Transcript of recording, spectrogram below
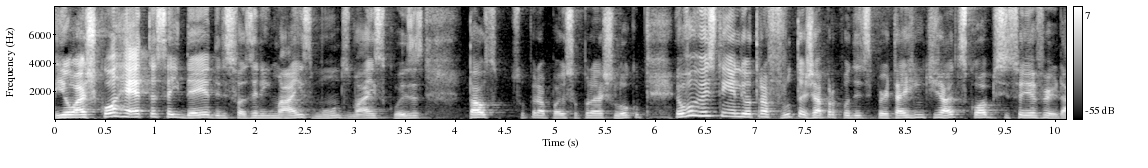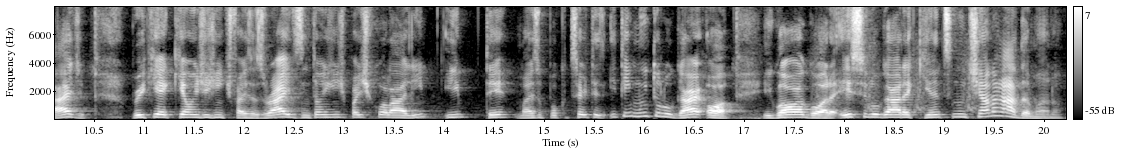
E eu acho correta essa ideia deles fazerem mais mundos, mais coisas tal. Super apoio, super acho louco. Eu vou ver se tem ali outra fruta já para poder despertar a gente já descobre se isso aí é verdade. Porque aqui é onde a gente faz as rides, então a gente pode colar ali e ter mais um pouco de certeza. E tem muito lugar, ó, igual agora. Esse lugar aqui antes não tinha nada, mano.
